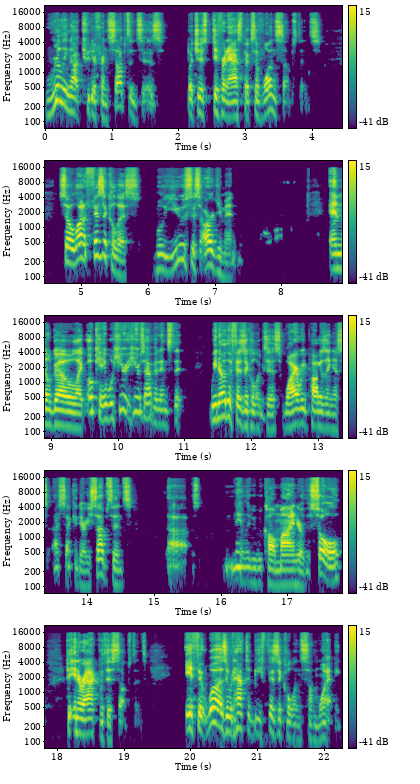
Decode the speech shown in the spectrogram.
really not two different substances, but just different aspects of one substance. So a lot of physicalists will use this argument and they'll go like, okay, well, here, here's evidence that we know the physical exists. Why are we posing a, a secondary substance uh, namely we would call mind or the soul, to interact with this substance. If it was, it would have to be physical in some way.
